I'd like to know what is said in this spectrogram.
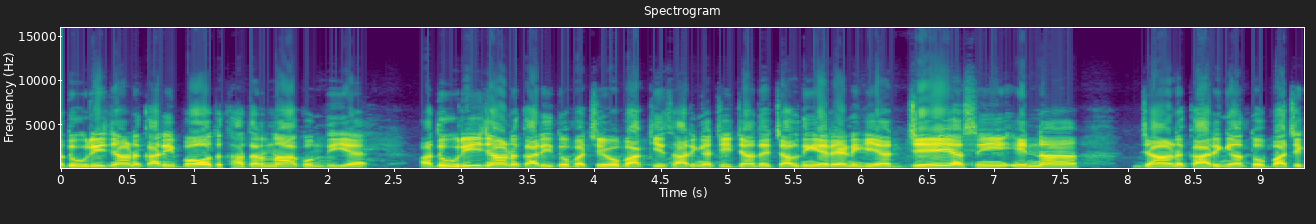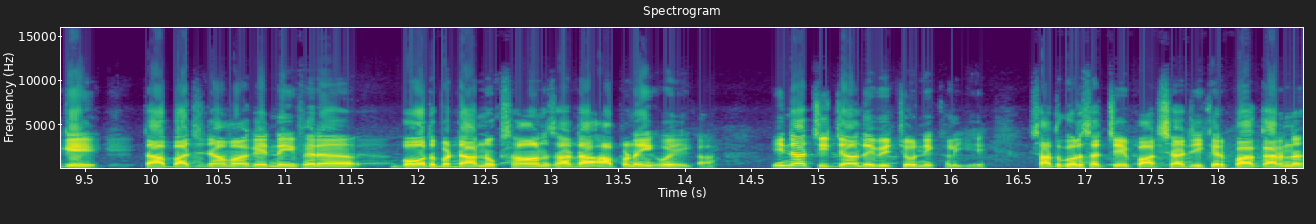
ਅਧੂਰੀ ਜਾਣਕਾਰੀ ਬਹੁਤ ਖਤਰਨਾਕ ਹੁੰਦੀ ਹੈ। ਅਧੂਰੀ ਜਾਣਕਾਰੀ ਤੋਂ ਬਚਿਓ, ਬਾਕੀ ਸਾਰੀਆਂ ਚੀਜ਼ਾਂ ਤੇ ਚੱਲਦੀਆਂ ਰਹਿਣਗੀਆਂ। ਜੇ ਅਸੀਂ ਇਹਨਾਂ ਜਾਣਕਾਰੀਆਂ ਤੋਂ ਬਚ ਗਏ, ਤਾਂ ਬਚ ਜਾਵਾਂਗੇ, ਨਹੀਂ ਫਿਰ ਬਹੁਤ ਵੱਡਾ ਨੁਕਸਾਨ ਸਾਡਾ ਆਪਣਾ ਹੀ ਹੋਏਗਾ। ਇਹਨਾਂ ਚੀਜ਼ਾਂ ਦੇ ਵਿੱਚੋਂ ਨਿਕਲੀਏ। ਸਤਿਗੁਰ ਸੱਚੇ ਪਾਤਸ਼ਾਹ ਜੀ ਕਿਰਪਾ ਕਰਨ।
